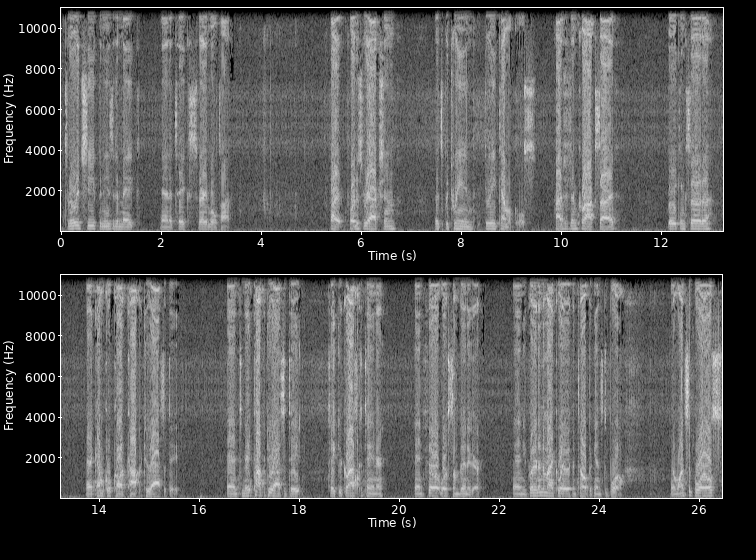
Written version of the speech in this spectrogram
It's really cheap and easy to make and it takes very little time. Alright, for this reaction, it's between three chemicals. Hydrogen peroxide, baking soda, and a chemical called copper 2 acetate. And to make copper 2 acetate, take your glass container and fill it with some vinegar. And you put it in the microwave until it begins to boil. And once it boils,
